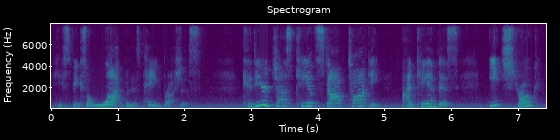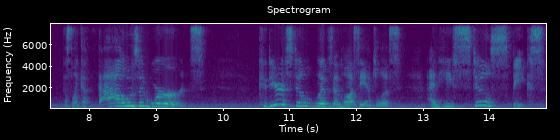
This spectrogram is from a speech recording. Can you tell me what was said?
he speaks a lot with his paintbrushes. Kadir just can't stop talking on canvas. Each stroke is like a thousand words. Kadir still lives in Los Angeles, and he still speaks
